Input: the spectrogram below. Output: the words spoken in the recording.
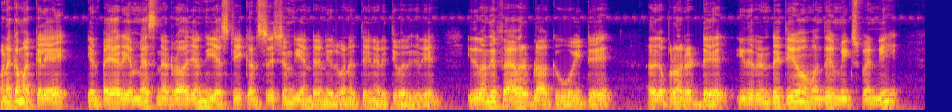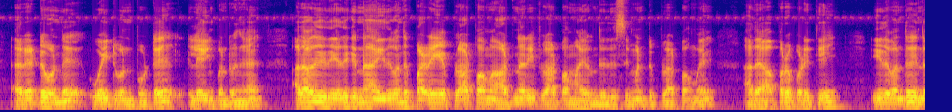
வணக்கம் மக்களே. என் பெயர் எம்எஸ் நடராஜன். எஸ்டி கன்ஸ்ட்ரக்ஷன் என்ற நிறுவனத்தை நடத்தி வருகிறேன். இது வந்து ஃபேவர் பிளாக்கு ஒயிட்டு அதுக்கப்புறம் ரெட்டு. இது ரெண்டுத்தையும் வந்து மிக்ஸ் பண்ணி ரெட்டு ஒன்று ஒயிட் ஒன்று போட்டு லேயிங் பண்ணுறேங்க அதாவது இது எதுக்குன்னா இது வந்து பழைய பிளாட்ஃபார்மு ஆர்டினரி பிளாட்ஃபார்மாக இருந்தது சிமெண்ட்டு பிளாட்ஃபார்மு. அதை அப்புறப்படுத்தி இது வந்து இந்த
